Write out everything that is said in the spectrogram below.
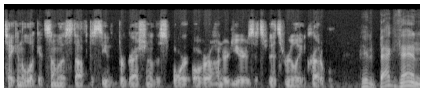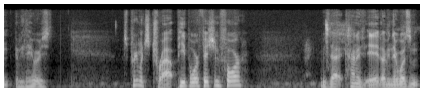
taking a look at some of the stuff to see the progression of the sport over 100 years it's it's really incredible. Back then i mean there was it was pretty much trout people were fishing for. Was that kind of it? I mean there wasn't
